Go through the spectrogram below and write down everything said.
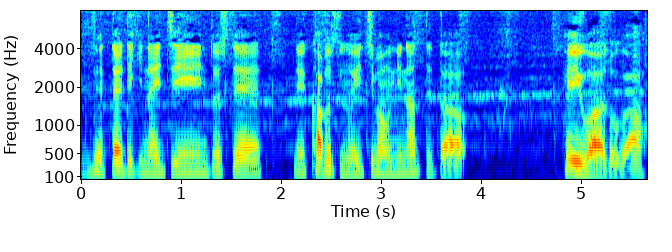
ー、絶対的な一員として、ね、カブスの一番を担ってたヘイワードが、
